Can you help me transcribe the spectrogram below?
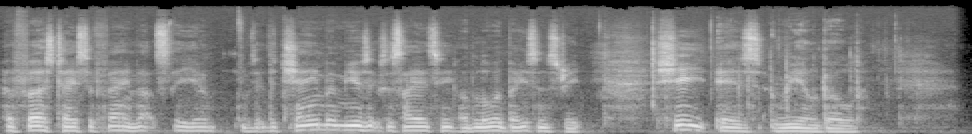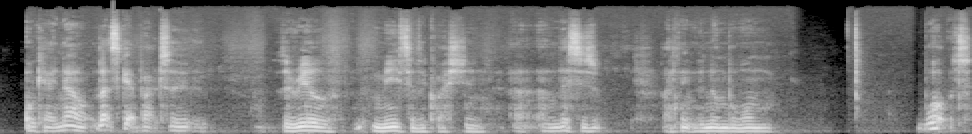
her first taste of fame. That's the um, was it the Chamber Music Society of Lower Basin Street. She is real gold. Okay, now let's get back to the real meat of the question, uh, and this is, I think, the number one. What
